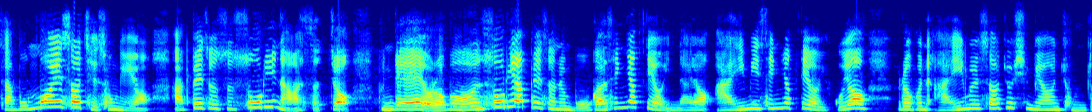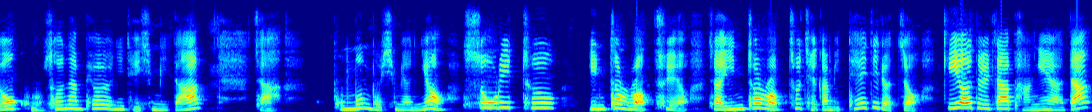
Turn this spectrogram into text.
자, 뭐뭐해서 죄송해요. 앞에 저수 소리 나왔었죠? 근데 여러분, 소리 앞에서는 뭐가 생략되어 있나요? 아임이 생략되어 있고요. 여러분, 아임을 써주시면 좀 더 공손한 표현이 되십니다. 자, 본문 보시면요. sorry to interrupt예요. 자, interrupt 제가 밑에 해드렸죠. 끼어들다, 방해하다.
